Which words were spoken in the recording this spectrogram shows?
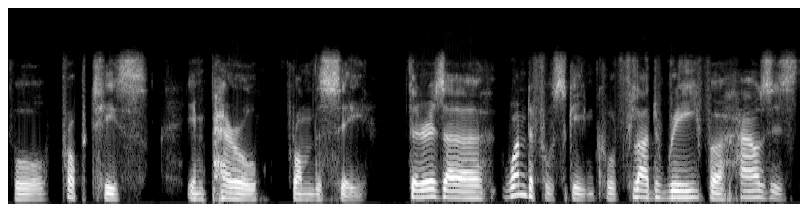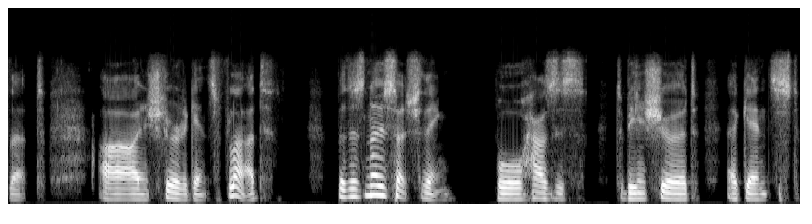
for properties in peril from the sea. There is a wonderful scheme called Flood Re for houses that are insured against flood, but there's no such thing for houses to be insured against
